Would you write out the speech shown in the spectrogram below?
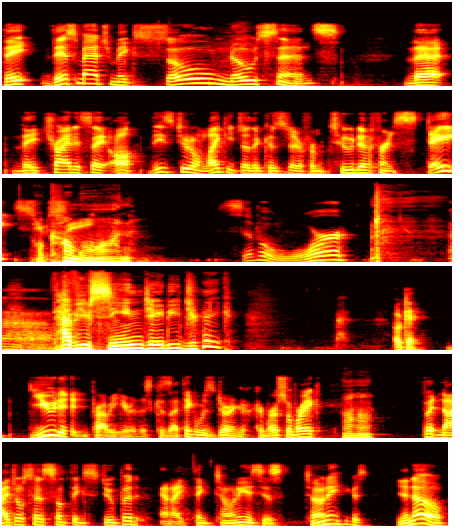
they this match makes so no sense that they try to say, oh, these two don't like each other because they're from two different states. Oh, come see. on. Civil War. Ah. Have you seen JD Drake? Okay, you didn't probably hear this because I think it was during a commercial break. Uh huh. But Nigel says something stupid, and I think Tony is his Tony. He goes, you know,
